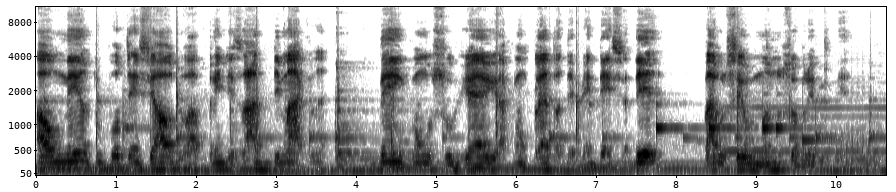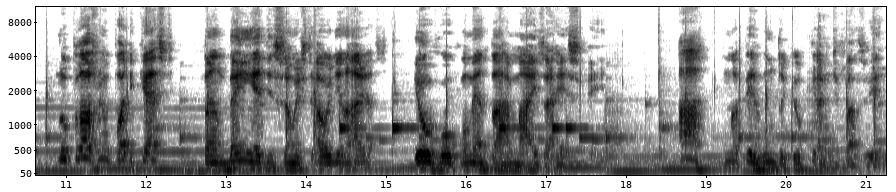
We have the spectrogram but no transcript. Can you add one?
aumenta o potencial do aprendizado de máquina bem como sugere a completa dependência dele para o ser humano sobreviver. No próximo podcast, também edição extraordinária, eu vou comentar mais a respeito. Ah, uma pergunta que eu quero te fazer.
